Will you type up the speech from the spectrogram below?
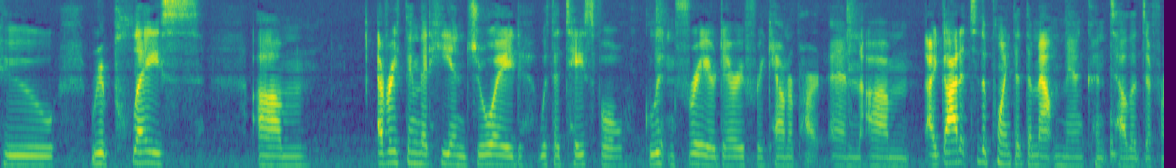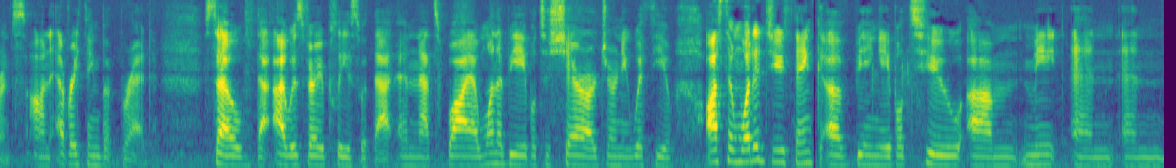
to replace um, everything that he enjoyed with a tasteful gluten-free or dairy-free counterpart. And um, I got it to the point that the mountain man couldn't tell the difference on everything but bread. So that I was very pleased with that, and that's why I want to be able to share our journey with you. Austin, what did you think of being able to um, meet and and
